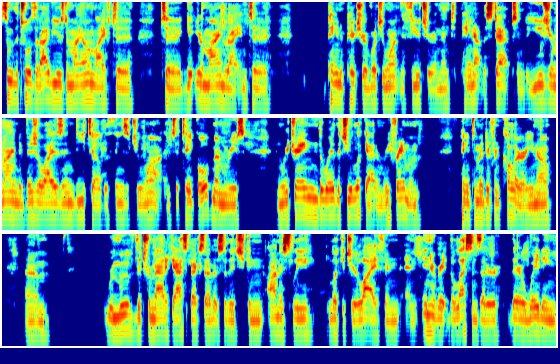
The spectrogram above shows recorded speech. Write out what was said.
some of the tools that I've used in my own life to to get your mind right and to paint a picture of what you want in the future and then to paint out the steps and to use your mind to visualize in detail the things that you want and to take old memories and retrain the way that you look at them reframe them paint them a different color you know um, remove the traumatic aspects of it so that you can honestly look at your life and and integrate the lessons that are there waiting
